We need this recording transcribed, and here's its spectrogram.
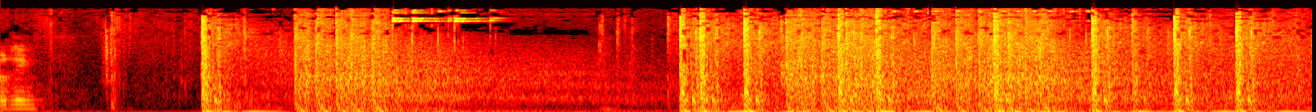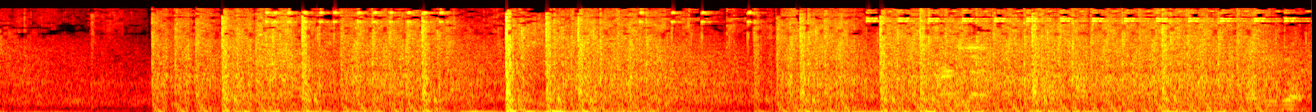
Reloading. Our left. Roger that.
